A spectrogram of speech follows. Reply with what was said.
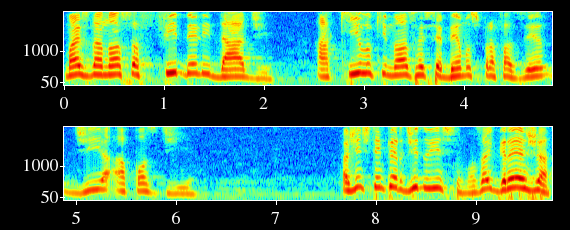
mas na nossa fidelidade àquilo que nós recebemos para fazer dia após dia. A gente tem perdido isso, irmãos. A igreja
